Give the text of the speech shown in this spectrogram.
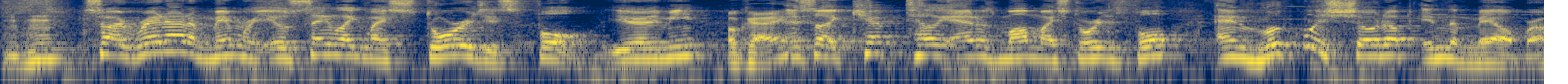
Mm-hmm. So I ran out of memory. It was saying like my storage is full. You know what I mean? Okay. And so I kept telling Adam's mom my storage is full, and look what showed up in the mail, bro.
